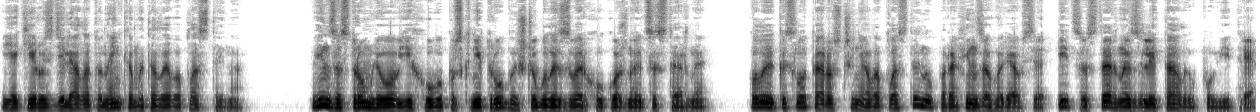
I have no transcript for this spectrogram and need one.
які розділяла тоненька металева пластина. Він застромлював їх у випускні труби, що були зверху кожної цистерни. Коли кислота розчиняла пластину, парафін загорявся, і цистерни злітали в повітря.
